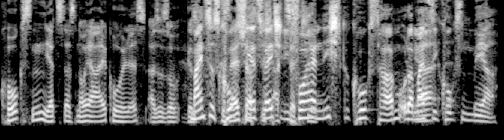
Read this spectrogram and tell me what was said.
Koksen jetzt das neue Alkohol ist? Also so Meinst du, es koksen jetzt welche, die vorher nicht gekokst haben, oder meinst du, Ja. die koksen mehr?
